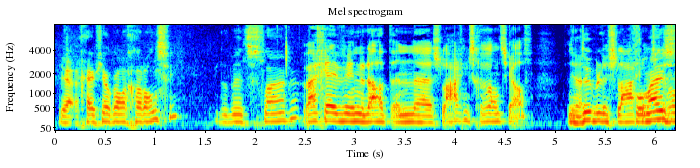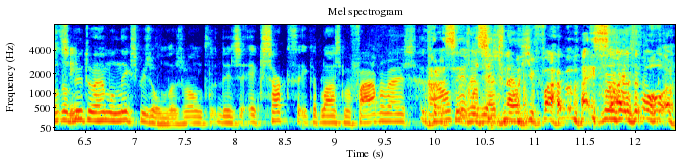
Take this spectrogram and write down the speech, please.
Ja, geef je ook al een garantie dat mensen slagen? Wij geven inderdaad een uh, slagingsgarantie af. Een ja. dubbele slagingsgarantie. Voor mij is het tot nu toe helemaal niks bijzonders. Want dit is exact... Ik heb laatst mijn vaarbewijs gehaald. Zeg, wat zeg je nou met je vaarbewijs voor?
